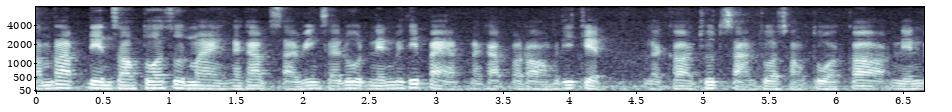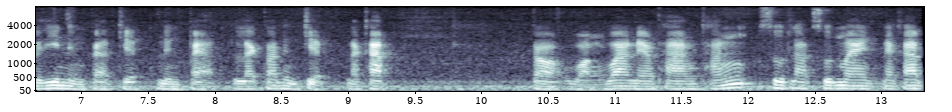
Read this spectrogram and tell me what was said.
สำหรับเด่น2 ตัวสูตรใหม่นะครับสายวิ่งสายรูดเน้นไปที่8นะครับรองไปที่ 7 แล้วก็ชุด 3 ตัว 2 ตัวก็เน้นไปที่ 187 18 และก็ 17 นะครับก็หวังว่าแนวทางทั้งสูตรหลักสูตรใหม่นะครับ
